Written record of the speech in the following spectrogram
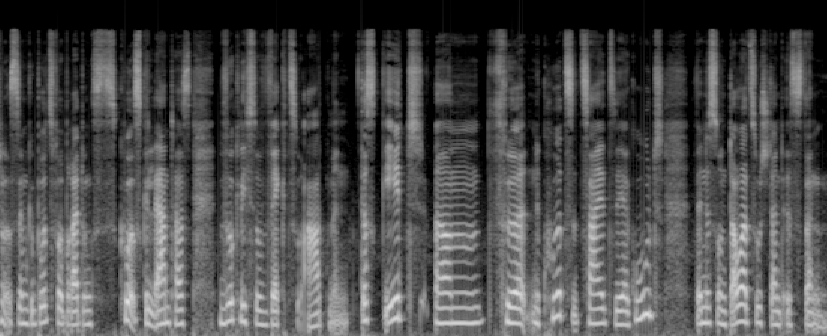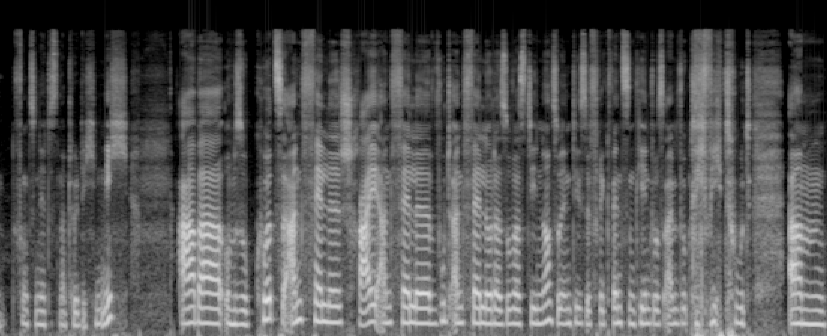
du das im Geburtsvorbereitungskurs gelernt hast, wirklich so wegzuatmen. Das geht ähm, für eine kurze Zeit sehr gut. Wenn es so ein Dauerzustand ist, dann funktioniert es natürlich nicht. Aber um so kurze Anfälle, Schreianfälle, Wutanfälle oder sowas, die noch so in diese Frequenzen gehen, wo es einem wirklich weh tut, ähm,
